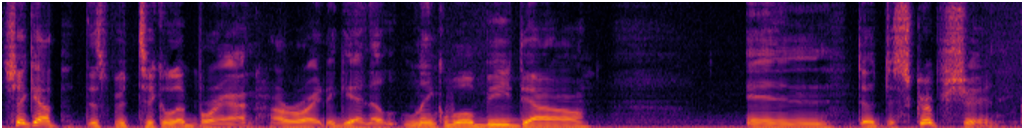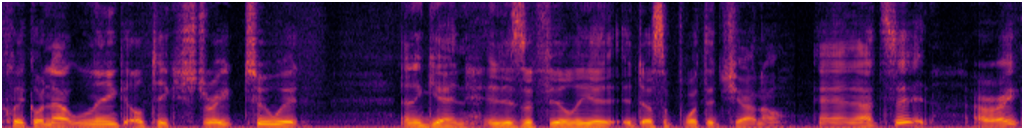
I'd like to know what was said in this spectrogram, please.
check out this particular brand. All right, again, the link will be down in the description. Click on that link, it'll take you straight to it. And again, it is affiliate, it does support the channel. And that's it, all right?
